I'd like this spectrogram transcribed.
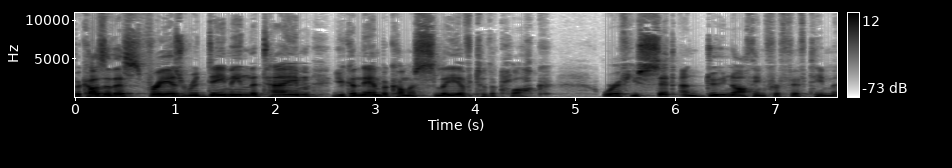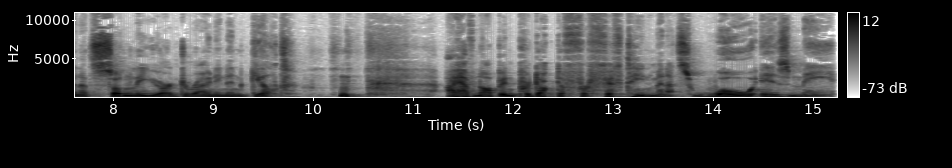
because of this phrase, redeeming the time, you can then become a slave to the clock. Where if you sit and do nothing for 15 minutes, suddenly you are drowning in guilt. I have not been productive for 15 minutes. Woe is me.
